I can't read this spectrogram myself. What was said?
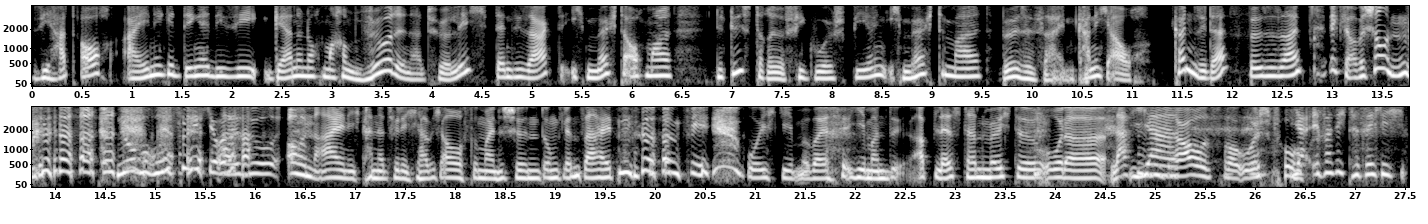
sie hat auch einige Dinge, die sie gerne noch machen würde natürlich, denn sie sagt, ich möchte auch mal eine düstere Figur spielen, ich möchte mal böse sein, kann ich auch. Können Sie das, böse sein? Ich glaube schon. Nur beruflich, oder? Also, oh nein, ich kann natürlich, habe ich auch so meine schönen dunklen Seiten irgendwie, wo ich über jemand ablästern möchte oder. Lassen ja, Sie es raus, Frau Urspruch. Ja, was ich tatsächlich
